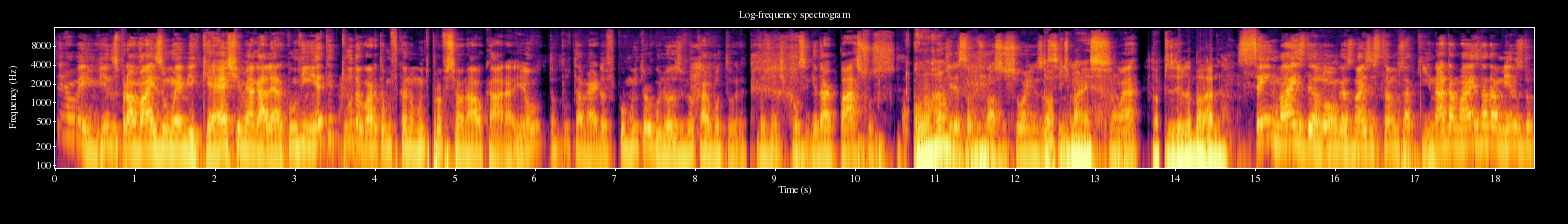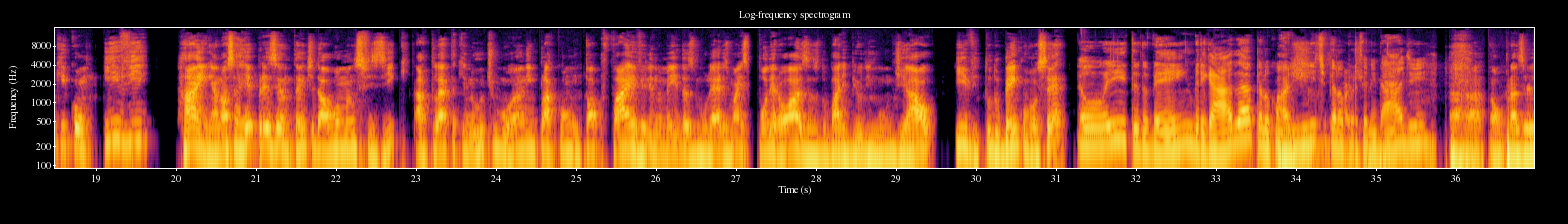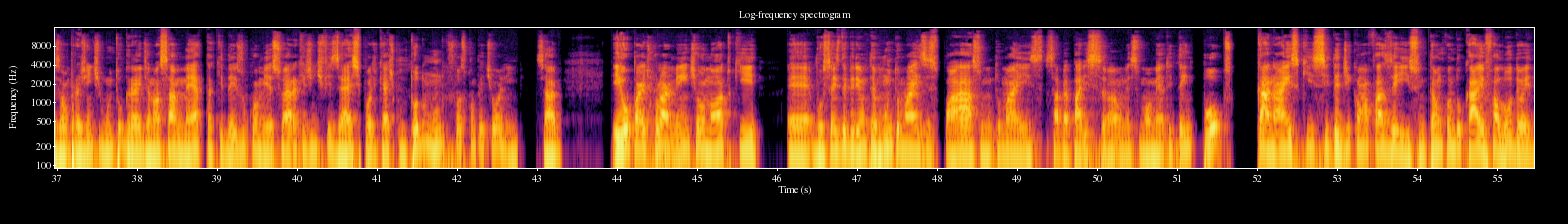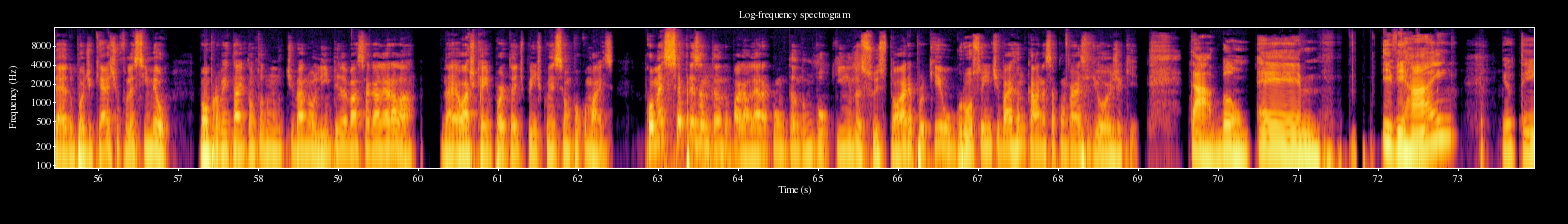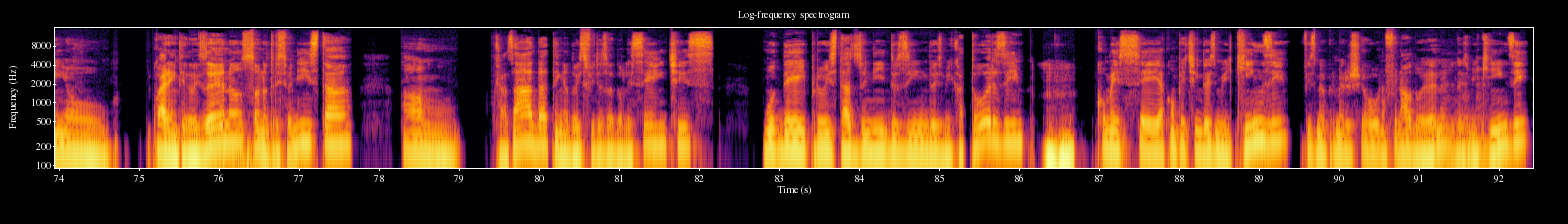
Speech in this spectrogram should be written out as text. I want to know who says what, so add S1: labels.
S1: Sejam bem-vindos para mais um MCast, minha galera. Com vinheta e tudo, agora estamos ficando muito profissional, cara. Eu, puta merda, eu fico muito orgulhoso, viu, Caio Botura? Da gente conseguir dar passos
S2: Porra.
S1: na direção dos nossos sonhos,
S2: Top
S1: assim.
S2: demais.
S1: Não é?
S2: Topzera da balada.
S1: Sem mais delongas, nós estamos aqui, nada mais, nada menos do que com Eve Hain, a nossa representante da Women's Physique, atleta que no último ano emplacou um top 5 ali no meio das mulheres mais poderosas do bodybuilding mundial. Ive, tudo bem com você?
S3: Oi, tudo bem? Obrigada pelo convite, pela
S1: imagina.
S3: oportunidade.
S1: Aham. É um prazerzão pra gente muito grande. A nossa meta aqui desde o começo era que a gente fizesse podcast com todo mundo que fosse competir o Olímpia, sabe? Eu, particularmente, eu noto que é, vocês deveriam ter muito mais espaço, muito mais, sabe, aparição nesse momento, e tem poucos canais que se dedicam a fazer isso. Então, quando o Caio falou, deu a ideia do podcast, eu falei assim, meu, vamos aproveitar então todo mundo que estiver no Olímpia e levar essa galera lá. Né? Eu acho que é importante pra gente conhecer um pouco mais. Comece se apresentando pra galera, contando um pouquinho da sua história, porque o grosso a gente vai arrancar nessa conversa de hoje aqui.
S3: Tá, bom. É... Ivy Rain, eu tenho 42 anos, sou nutricionista, ahn, casada, tenho dois filhos adolescentes. Mudei para os Estados Unidos em 2014.
S2: Uhum.
S3: Comecei a competir em 2015. Fiz meu primeiro show no final do ano, de 2015.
